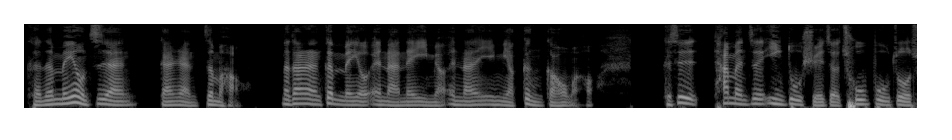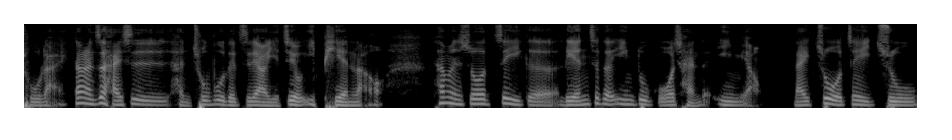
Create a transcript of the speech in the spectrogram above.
可能没有自然感染这么好。那当然更没有 mRNA 疫苗，mRNA 疫苗更高嘛哈。可是他们这印度学者初步做出来，当然这还是很初步的资料，也只有一篇了哦。他们说这个连这个印度国产的疫苗来做这一株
